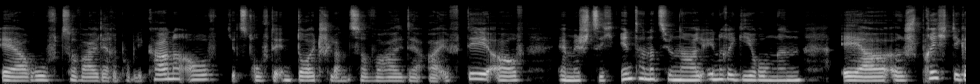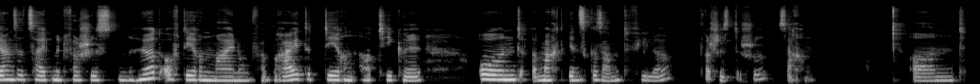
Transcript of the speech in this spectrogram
Er ruft zur Wahl der Republikaner auf, jetzt ruft er in Deutschland zur Wahl der AfD auf, er mischt sich international in Regierungen, er äh, spricht die ganze Zeit mit Faschisten, hört auf deren Meinung, verbreitet deren Artikel und macht insgesamt viele faschistische Sachen. Und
